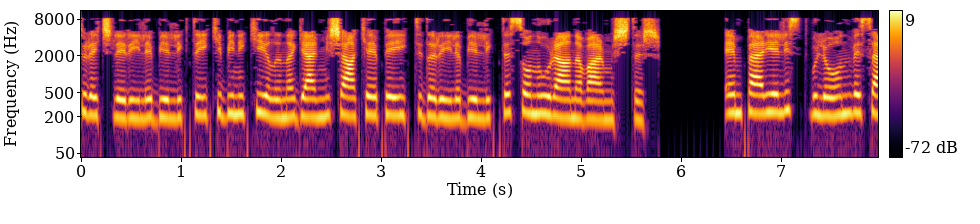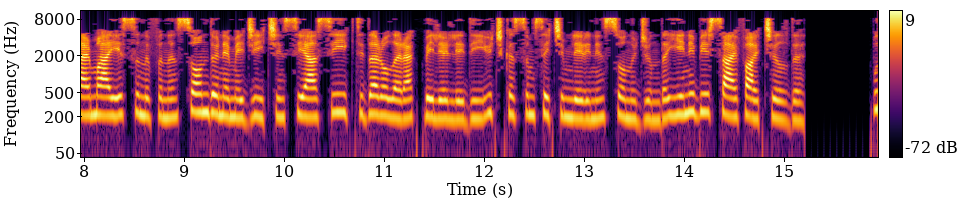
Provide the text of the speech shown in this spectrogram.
süreçleriyle birlikte 2002 yılına gelmiş AKP iktidarıyla birlikte son uğrağına varmıştır. Emperyalist bloğun ve sermaye sınıfının son dönemeci için siyasi iktidar olarak belirlediği 3 Kasım seçimlerinin sonucunda yeni bir sayfa açıldı. Bu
